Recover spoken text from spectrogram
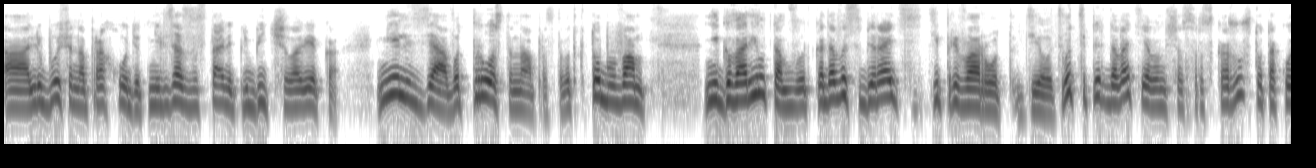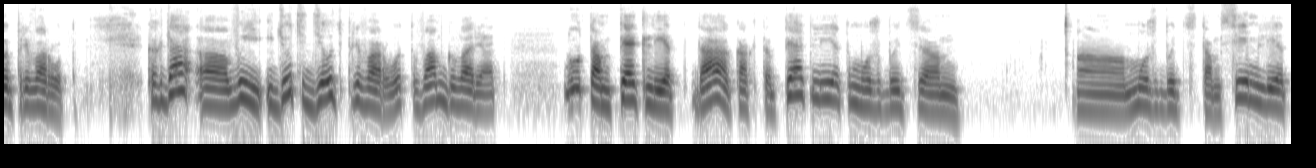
а любовь она проходит. Нельзя заставить любить человека. Нельзя, вот просто-напросто. Вот кто бы вам не говорил там, вот когда вы собираетесь идти приворот делать. Вот теперь давайте я вам сейчас расскажу, что такое приворот. Когда а, вы идете делать приворот, вам говорят, ну, там, пять лет, да, как-то пять лет, может быть, а, а, может быть, там, семь лет,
